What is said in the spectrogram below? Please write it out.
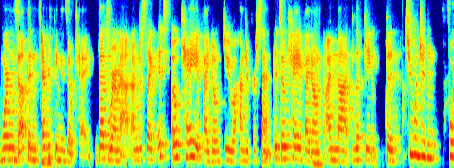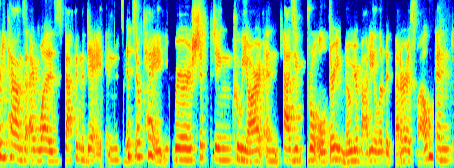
warms up and mm-hmm. everything is okay that's where i'm at i'm just like it's okay if i don't do 100% it's okay if i don't mm-hmm. i'm not lifting the 200 40 pounds that I was back in the day. And it's, it's okay. We're shifting who we are. And as you grow older, you know your body a little bit better as well. And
